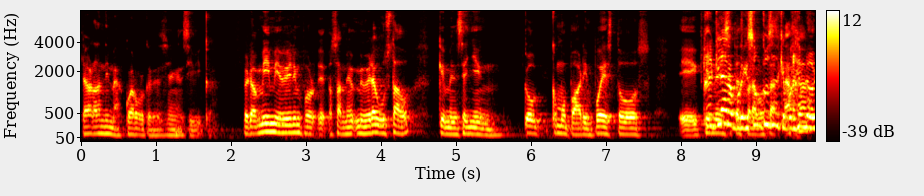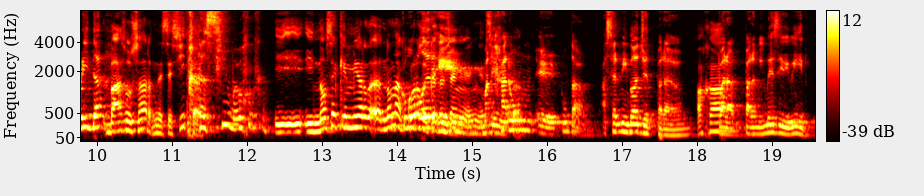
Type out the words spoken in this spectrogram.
La verdad ni me acuerdo que te enseñan en cívica. Pero a mí me hubiera, impor- eh, me, me hubiera gustado que me enseñen cómo pagar impuestos. Eh, Ah, claro, porque son cosas que, por ejemplo, ahorita- Vas a usar, necesitas. sí, huevón. y, y no sé qué mierda, no me ¿Cómo acuerdo poder qué te eh, en, en manejar cívica. un, eh, puta, hacer mi budget para, Ajá. para, para mi mes de vivir?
